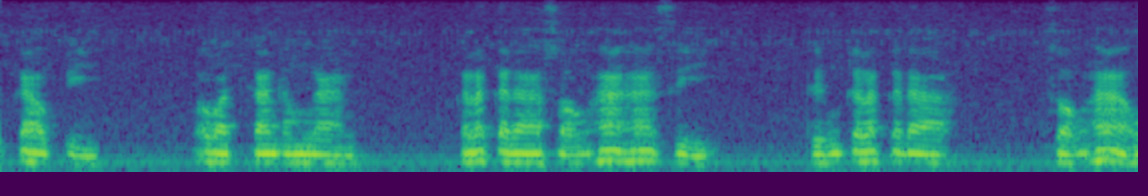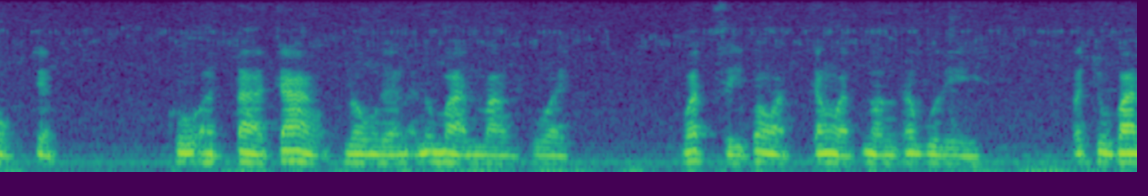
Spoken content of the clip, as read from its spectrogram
39 ปี ประวัติการทำงาน กรกฎาคม2554 ถึงกรกฎาคม2567 ครูอัตราจ้าง โรงเรียนอนุบาลบางกรวย วัดศรีประวัติจังหวัดนนทบุรี ปัจจุบัน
